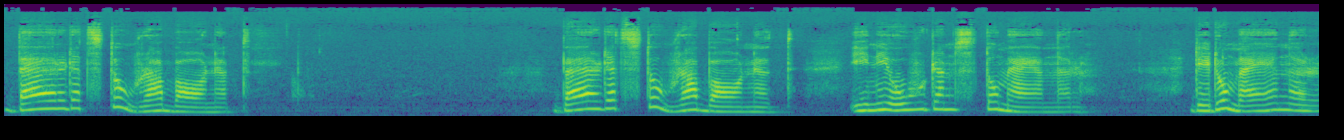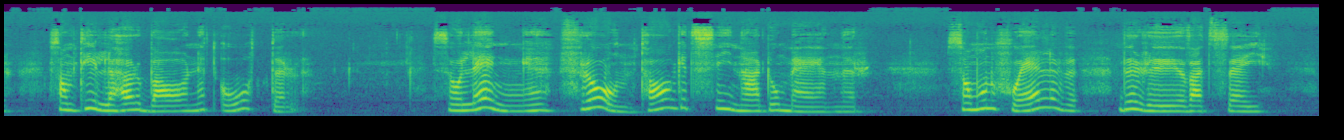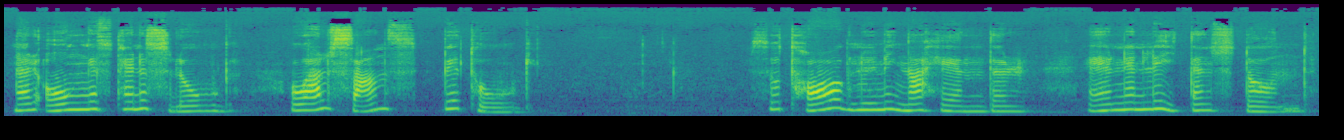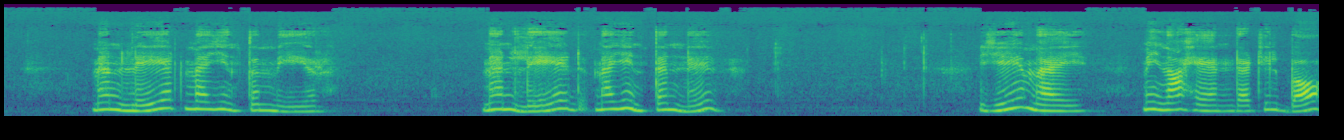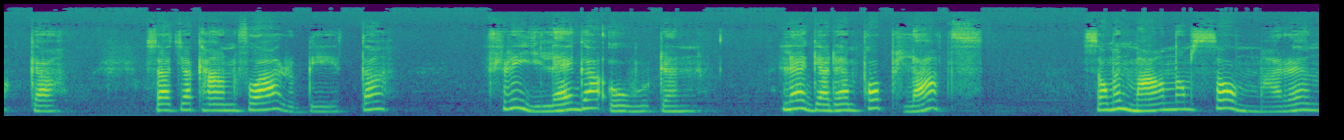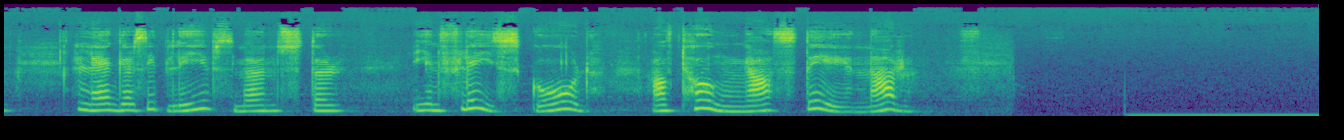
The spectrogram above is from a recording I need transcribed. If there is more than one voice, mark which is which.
Speaker 1: Bär det stora barnet. Bär det stora barnet in i ordens domäner. De domäner som tillhör barnet åter. Så länge fråntaget sina domäner som hon själv berövat sig när ångest henne slog och all sans betog. Så tag nu mina händer än en liten stund men led mig inte mer. Men led mig inte nu. Ge mig mina händer tillbaka så att jag kan få arbeta, frilägga orden, lägga dem på plats. Som en man om sommaren lägger sitt livs mönster i en flisgård av tunga stenar.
